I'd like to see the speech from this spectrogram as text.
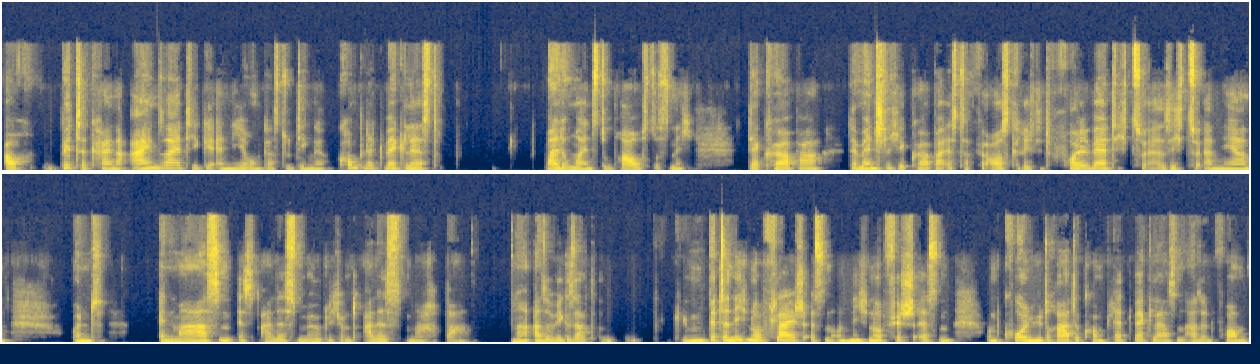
Auch bitte keine einseitige Ernährung, dass du Dinge komplett weglässt, weil du meinst, du brauchst es nicht. Der Körper der menschliche Körper ist dafür ausgerichtet, vollwertig zu, sich zu ernähren. Und in Maßen ist alles möglich und alles machbar. Ne? Also wie gesagt, bitte nicht nur Fleisch essen und nicht nur Fisch essen und Kohlenhydrate komplett weglassen. Also in Form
